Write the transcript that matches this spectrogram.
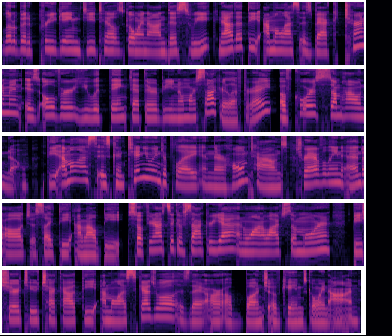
little bit of pregame details going on this week. Now that the MLS is back, tournament is over, you would think that there would be no more soccer left, right? Of course, somehow no. The MLS is continuing to play in their hometowns, traveling and all, just like the MLB. So if you're not sick of soccer yet and want to watch some more, be sure to check out the MLS schedule as there are a bunch of games going on.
